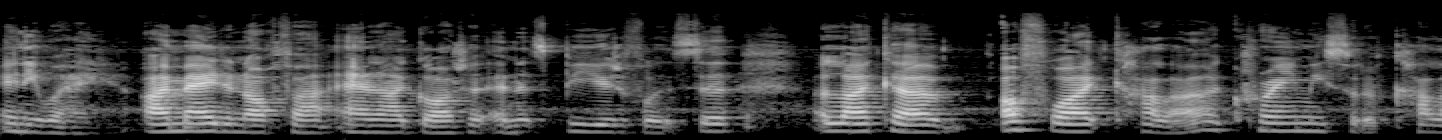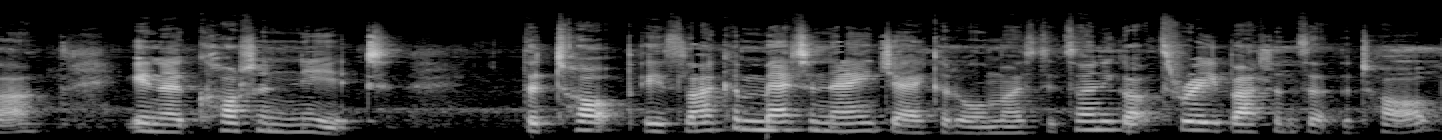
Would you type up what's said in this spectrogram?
anyway, I made an offer and I got it and it's beautiful. It's a, a like a off-white colour, a creamy sort of colour in a cotton knit the top is like a matinee jacket almost. It's only got three buttons at the top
